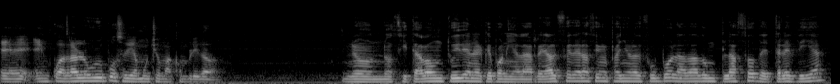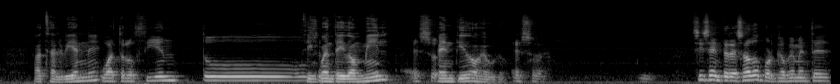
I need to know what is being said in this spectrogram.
eh, encuadrar los grupos sería mucho más complicado. Nos, nos citaba un tuit en el que ponía la Real Federación Española de Fútbol ha dado un plazo de tres días hasta el viernes 452 52.022 euros. Eso es. Sí se ha interesado porque obviamente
